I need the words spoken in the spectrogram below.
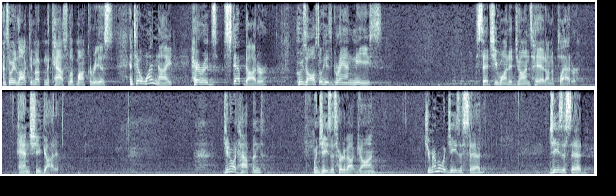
And so he locked him up in the castle of Machaerus until one night, Herod's stepdaughter, who's also his grandniece, said she wanted John's head on a platter. And she got it. Do you know what happened when Jesus heard about John? Do you remember what Jesus said? Jesus said,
